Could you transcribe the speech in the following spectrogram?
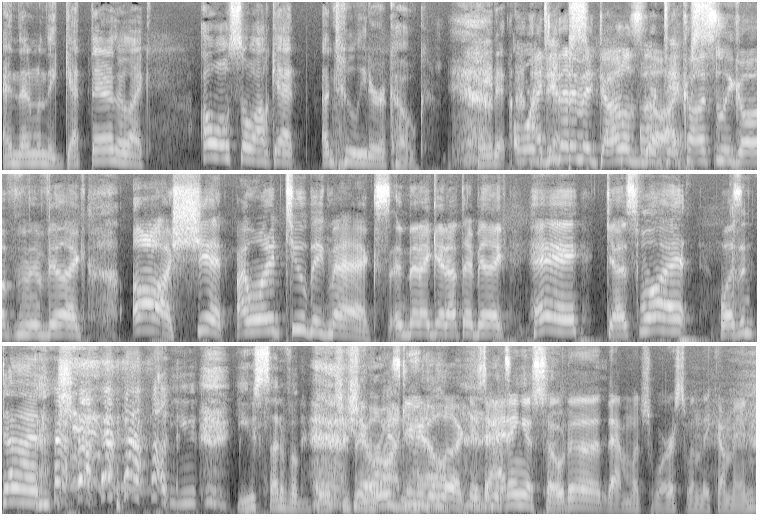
and then when they get there, they're like, "Oh, so I'll get a two liter of Coke." Hate it. Or I do that at McDonald's Or though. I constantly go up and be like, "Oh shit, I wanted two Big Macs," and then I get out there and be like, "Hey, guess what? Wasn't done." you, you son of a bitch! You should they always rot in give me the look. is And adding a soda that much worse when they come in?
